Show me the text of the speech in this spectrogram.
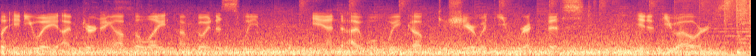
But anyway, I'm turning off the light. I'm going to sleep. And I will wake up to share with you breakfast in a few hours.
